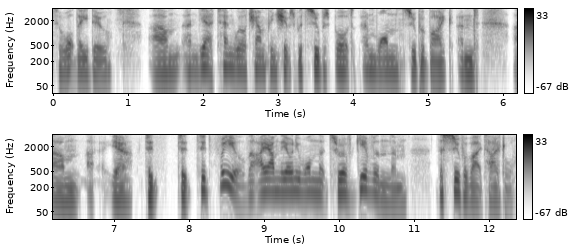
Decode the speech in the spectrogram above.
to what they do. Um, and yeah, ten world championships with Supersport and one Superbike, and um, yeah, to to to feel that I am the only one that to have given them the Superbike title.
